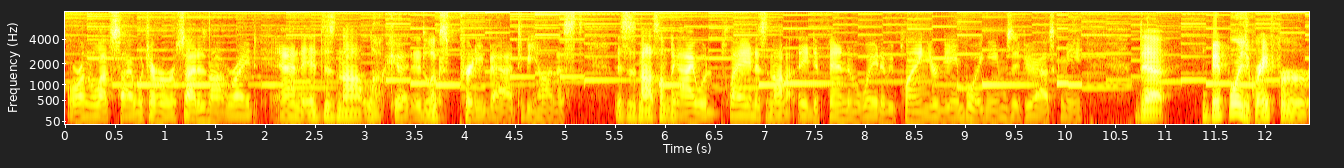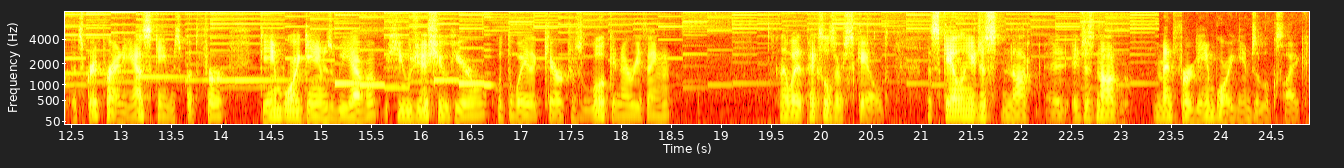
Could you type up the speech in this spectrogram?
or on the left side, whichever side is not right, and it does not look good. It looks pretty bad, to be honest. This is not something I would play, and it's not a definitive way to be playing your Game Boy games, if you ask me. The BitBoy is great for it's great for NES games, but for Game Boy games, we have a huge issue here with the way the characters look and everything, and the way the pixels are scaled. The scaling is just not it's just not meant for Game Boy games. It looks like.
